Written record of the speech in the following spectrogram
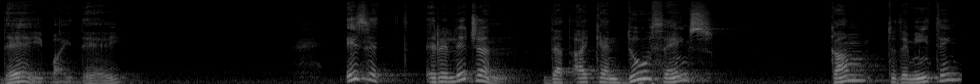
day by day? Is it a religion that I can do things, come to the meeting,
